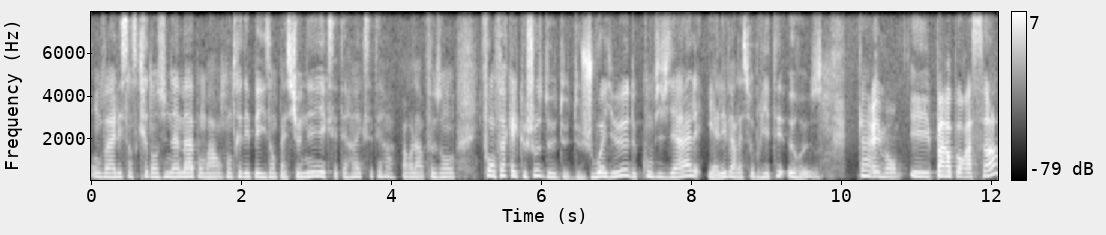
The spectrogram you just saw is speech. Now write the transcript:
on va aller s'inscrire dans une AMAP, on va rencontrer des paysans passionnés, etc., etc. Enfin voilà, faisons, il faut en faire quelque chose de, de joyeux, de convivial et aller vers la sobriété heureuse. Carrément. Et par rapport à ça,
